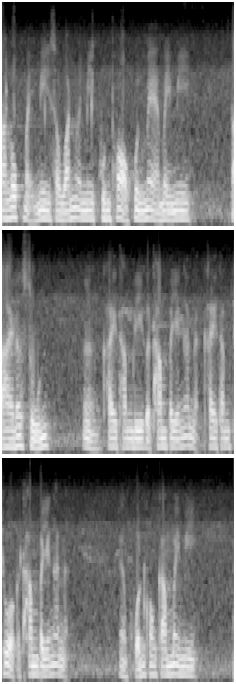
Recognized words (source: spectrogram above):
นรกไม่มีสวรรค์ไม่มีคุณพ่อคุณแม่ไม่มีตายแล้วศูนย์ใครทำดีก็ทำไปอย่างนั้นน่ะ ใครทำชั่วก็ทำไปอย่างนั้นน่ะผลของกรรมไม่มีป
